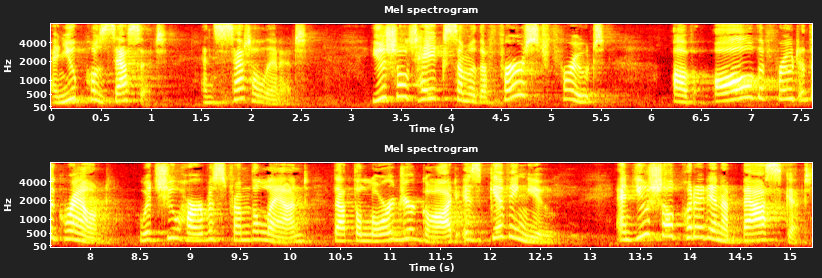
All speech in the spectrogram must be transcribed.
and you possess it and settle in it, you shall take some of the first fruit of all the fruit of the ground which you harvest from the land that the Lord your God is giving you and you shall put it in a basket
